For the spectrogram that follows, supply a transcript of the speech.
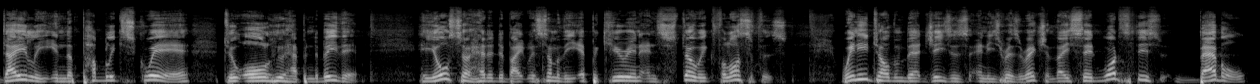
daily in the public square to all who happened to be there. He also had a debate with some of the Epicurean and Stoic philosophers. When he told them about Jesus and his resurrection, they said, What's this babble,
